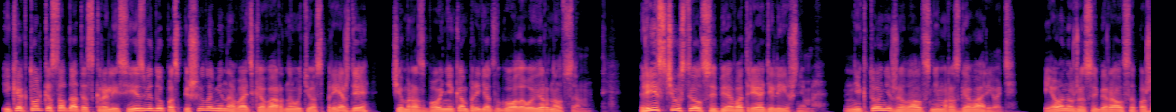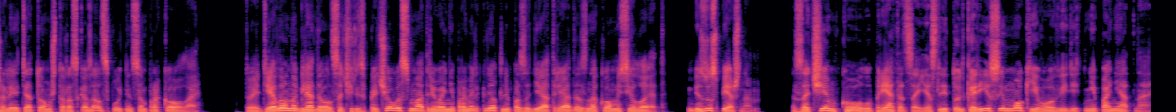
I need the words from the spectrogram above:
И как только солдаты скрылись из виду, поспешила миновать коварный утес прежде, чем разбойникам придет в голову вернуться. Рис чувствовал себя в отряде лишним. Никто не желал с ним разговаривать. И он уже собирался пожалеть о том, что рассказал спутницам про Коула. То и дело он оглядывался через плечо, высматривая, не промелькнет ли позади отряда знакомый силуэт. Безуспешно. Зачем Коулу прятаться, если только Рис и мог его увидеть, непонятно.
